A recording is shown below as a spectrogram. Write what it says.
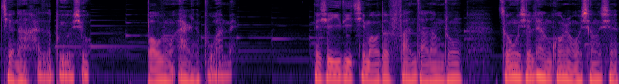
接纳孩子的不优秀，包容爱人的不完美。那些一地鸡毛的繁杂当中，总有些亮光，让我相信，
